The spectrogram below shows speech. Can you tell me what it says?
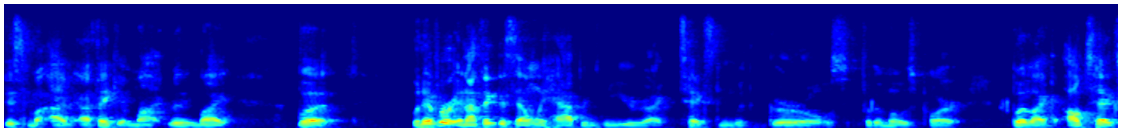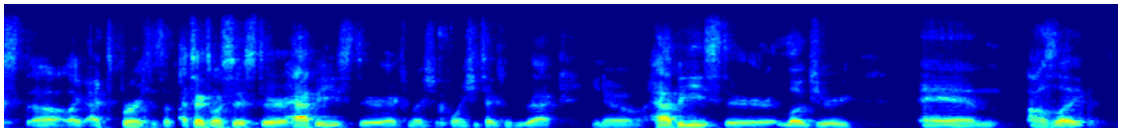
this might I, I think it might really might, but whenever and I think this only happens when you're like texting with girls for the most part. But like I'll text uh, like I, for instance I text my sister Happy Easter exclamation point she texts me back you know Happy Easter luxury and I was like "Wha-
